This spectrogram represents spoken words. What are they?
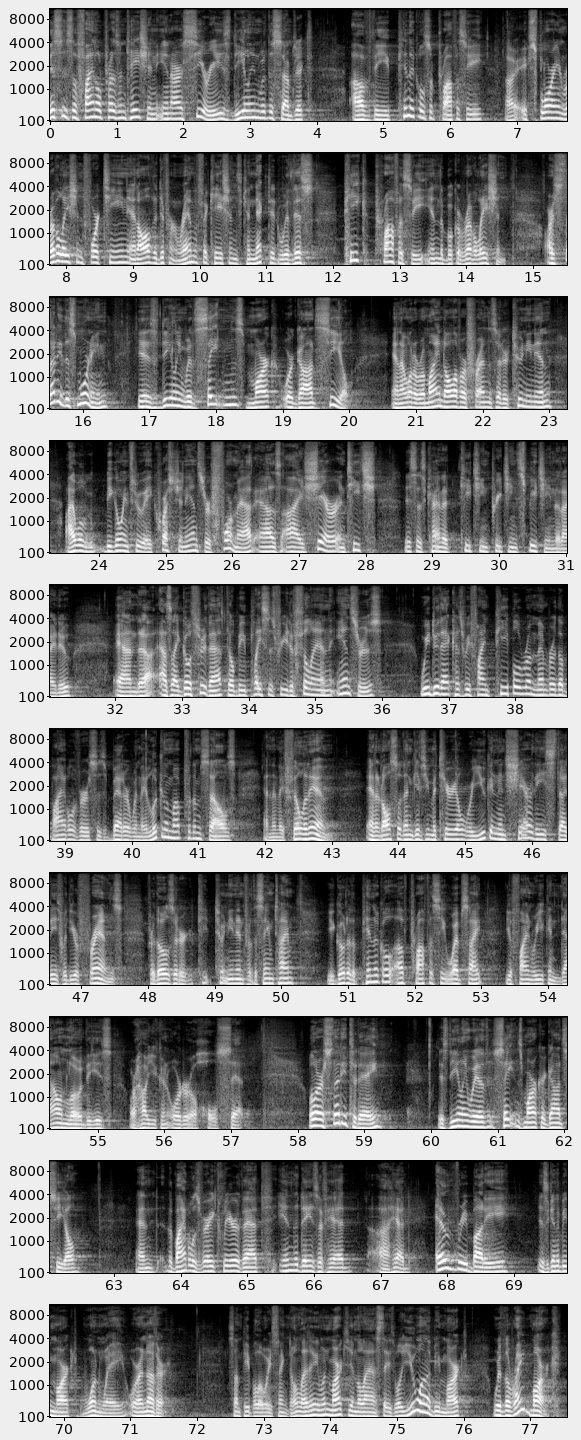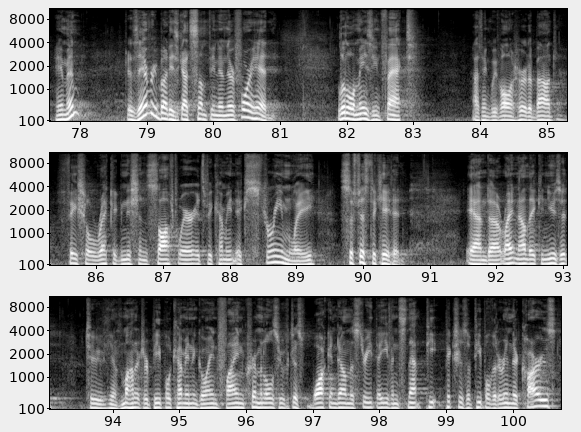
This is the final presentation in our series dealing with the subject of the pinnacles of prophecy, uh, exploring Revelation 14 and all the different ramifications connected with this peak prophecy in the book of Revelation. Our study this morning is dealing with Satan's mark or God's seal. And I want to remind all of our friends that are tuning in, I will be going through a question answer format as I share and teach this is kind of teaching, preaching, speeching that I do. And uh, as I go through that, there'll be places for you to fill in answers. We do that because we find people remember the Bible verses better when they look them up for themselves and then they fill it in. And it also then gives you material where you can then share these studies with your friends. For those that are t- tuning in for the same time, you go to the Pinnacle of Prophecy website, you'll find where you can download these or how you can order a whole set. Well, our study today is dealing with Satan's mark or God's seal. And the Bible is very clear that in the days ahead, ahead everybody is going to be marked one way or another. Some people always think, don't let anyone mark you in the last days. Well, you want to be marked with the right mark. Amen? Because everybody's got something in their forehead. Little amazing fact I think we've all heard about facial recognition software. It's becoming extremely sophisticated. And uh, right now they can use it to you know, monitor people coming and going, find criminals who are just walking down the street. They even snap p- pictures of people that are in their cars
